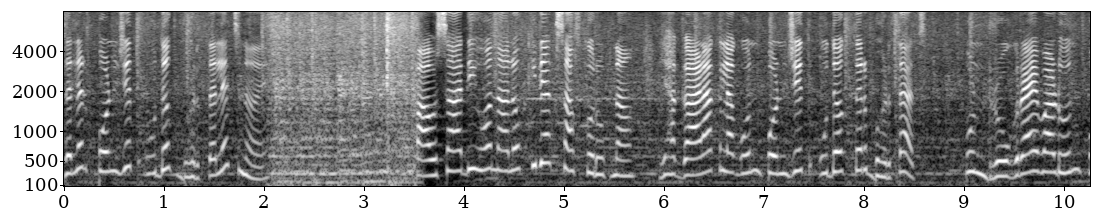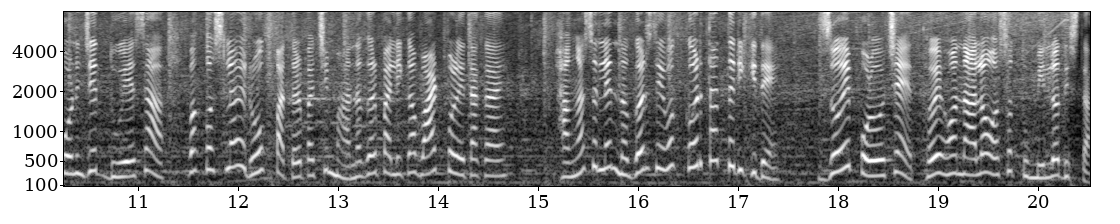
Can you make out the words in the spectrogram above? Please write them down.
जाल्यार पणजेत उदक भरतलेच न्हय पावसा आदी हो नालो कित्याक साफ करूंक ना? ह्या गाळाक लागून पणजेत उदक तर भरताच पूण रोगराय वाडून पणजेत दुयेंसां वा कसलोय रोग पातळपाची महानगरपालिका वाट पळयता काय? हांगासरले नगरसेवक करतात तरी कितें? जंय पळोवचें थंय हो नालो असो तुमिल्लो दिसता.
